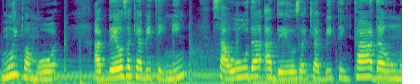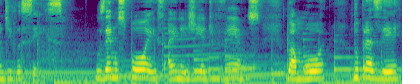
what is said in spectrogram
muito amor, a deusa que habita em mim saúda a deusa que habita em cada uma de vocês. Usemos, pois, a energia de Vênus, do amor, do prazer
